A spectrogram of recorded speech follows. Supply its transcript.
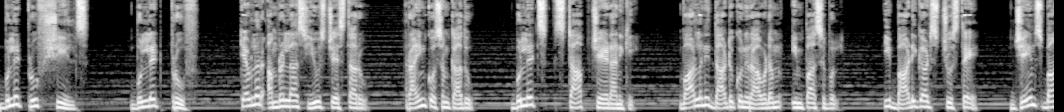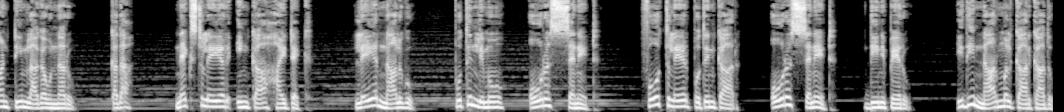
Bullet proof shields. Bullet proof. Kevlar umbrellas use చేస్తారు. రైన్ కోసం కాదు. బుల్లెట్స్ స్టాప్ చేయడానికి. వాళ్ళని దాటుకుని రావడం ఇంపాసిబుల్. ఈ బాడీగార్డ్స్ చూస్తే జేమ్స్ బాండ్ టీం లాగా ఉన్నారు. కదా? నెక్స్ట్ లేయర్ ఇంకా హైటెక్. లేయర్ నాలుగు. Putin limo Aurus Senat fourth layer Putin car Aurus Senat దీని పేరు. ఇది నార్మల్ కార్ కాదు.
